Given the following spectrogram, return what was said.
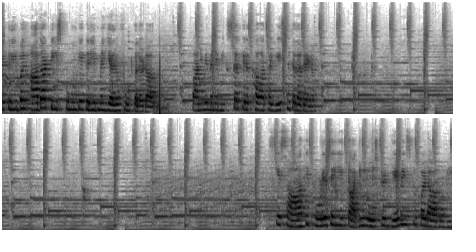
तकरीबन आधा टी स्पून के करीब मैं येलो फ़ूड कलर डाल पानी में मैंने मिक्स करके रखा हुआ था, ये इसमें चला जाएगा। इसके साथ ही थोड़े से ये काजू रोस्टेड ये मैं इसके ऊपर डाल दूँगी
